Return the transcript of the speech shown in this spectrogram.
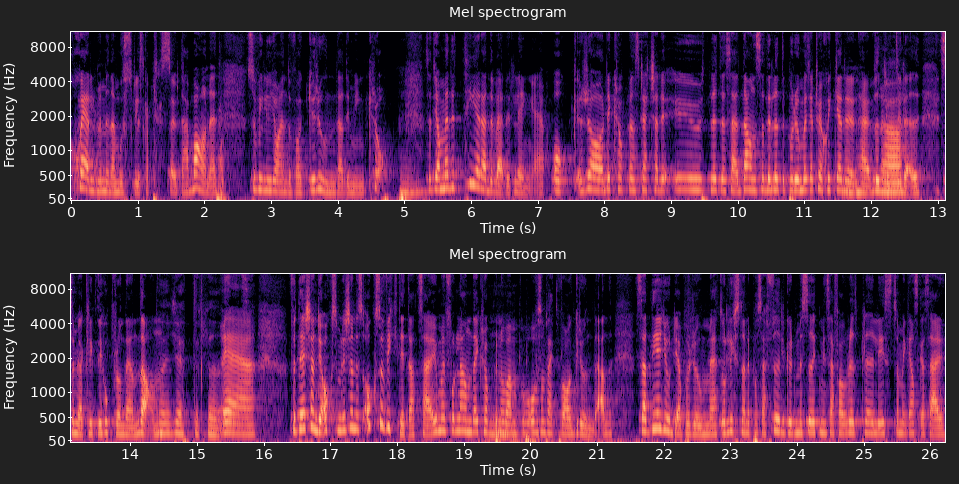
själv med mina muskler ska pressa ut det här barnet så vill ju jag ändå vara grundad i min kropp. Mm. Så att jag mediterade väldigt länge och rörde kroppen, stretchade ut, lite så här, dansade lite på rummet. Jag tror jag skickade mm. den här videon ja. till dig som jag klippte ihop från den dagen. Jättefint. Eh, för det kände jag också, men det kändes också viktigt att så här, jo, men få landa i kroppen mm. och, och, och, som sagt vara grundad. Så det gjorde jag på rummet och lyssnade på så här feelgood musik, min så här favoritplaylist som är ganska så här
